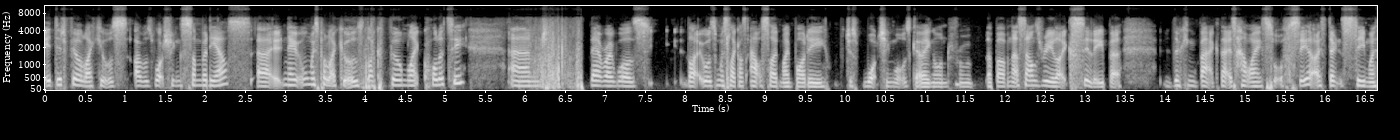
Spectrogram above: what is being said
it did feel like it was I was watching somebody else. Uh, it, you know, it almost felt like it was like a film-like quality, and there I was, like it was almost like I was outside my body, just watching what was going on from above. And that sounds really like silly, but looking back, that is how I sort of see it. I don't see my,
